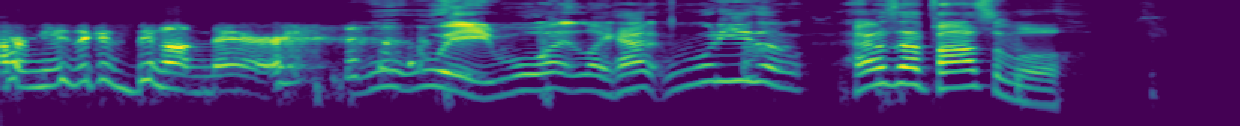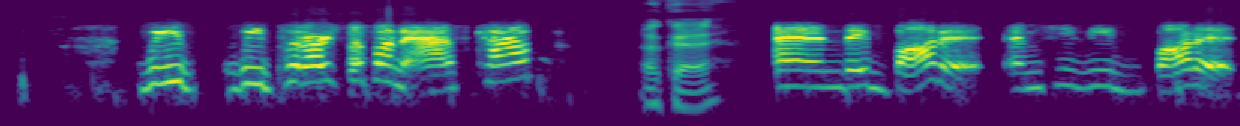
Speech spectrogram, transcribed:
our music has been on there. Wait, what? Like, how? What do you know? How's that possible? we we put our stuff on ASCAP, Okay. and they bought it. MTV bought it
